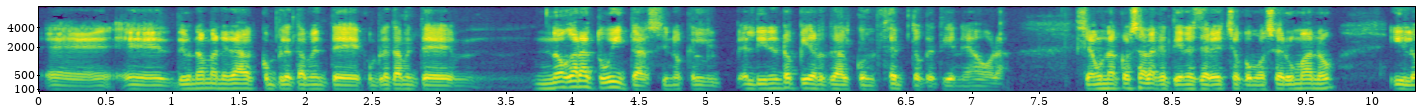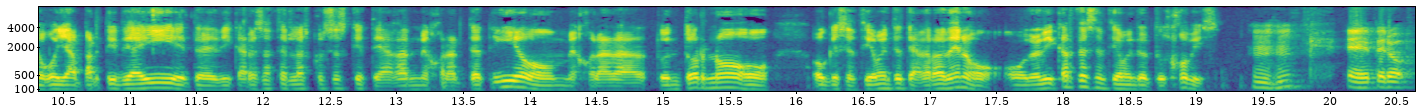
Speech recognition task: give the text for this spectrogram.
eh, eh, de una manera completamente, completamente no gratuita, sino que el dinero pierde el concepto que tiene ahora sea una cosa a la que tienes derecho como ser humano y luego ya a partir de ahí te dedicarás a hacer las cosas que te hagan mejorarte a ti o mejorar a tu entorno o, que sencillamente te agraden o, dedicarte sencillamente a tus hobbies. Eh, pero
